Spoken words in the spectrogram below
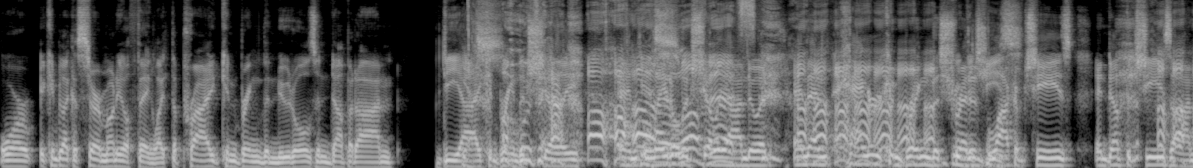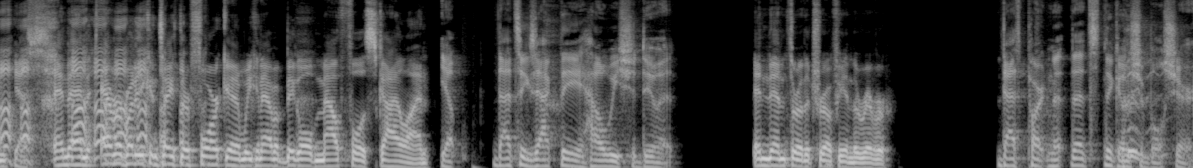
Or it can be like a ceremonial thing, like the Pride can bring the noodles and dump it on. DI Yes. can bring the Oh, chili oh, and I ladle the chili this. onto it, and then Hangar can bring the shredded cheese. block of cheese and dump the cheese on. Yes. And then everybody can take their fork and we can have a big old mouthful of Skyline, Yep. That's exactly how we should do it. and then throw the trophy in the river. That's part that's negotiable, sure.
